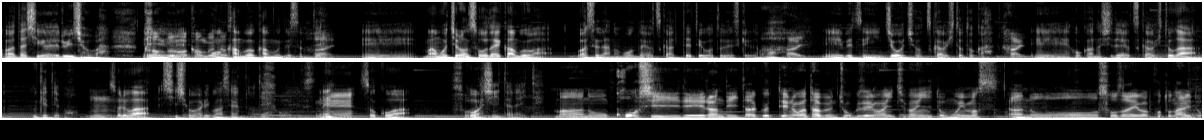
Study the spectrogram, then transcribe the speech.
私がやる以上は漢文は漢文漢文は漢文ですので、はい、えー、まあ、もちろん総大漢文は早稲田の問題を使ってということですけども、はい、えー、別に上智を使う人とか、はい、えー、他の次第を使う人が受けても、うん、それは支障ありませんのでそうですね、そこはご安心いただいて。まああの講師で選んでいただくっていうのが多分直前は一番いいと思います。うん、あの素材は異なりと、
